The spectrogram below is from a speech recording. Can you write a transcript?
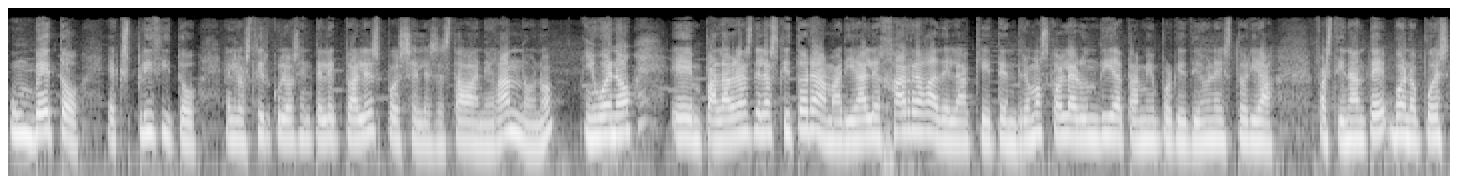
un veto explícito en los círculos intelectuales, pues se les estaba negando, ¿no? Y bueno, en palabras de la escritora María Alejárraga, de la que tendremos que hablar un día también porque tiene una historia fascinante, bueno, pues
